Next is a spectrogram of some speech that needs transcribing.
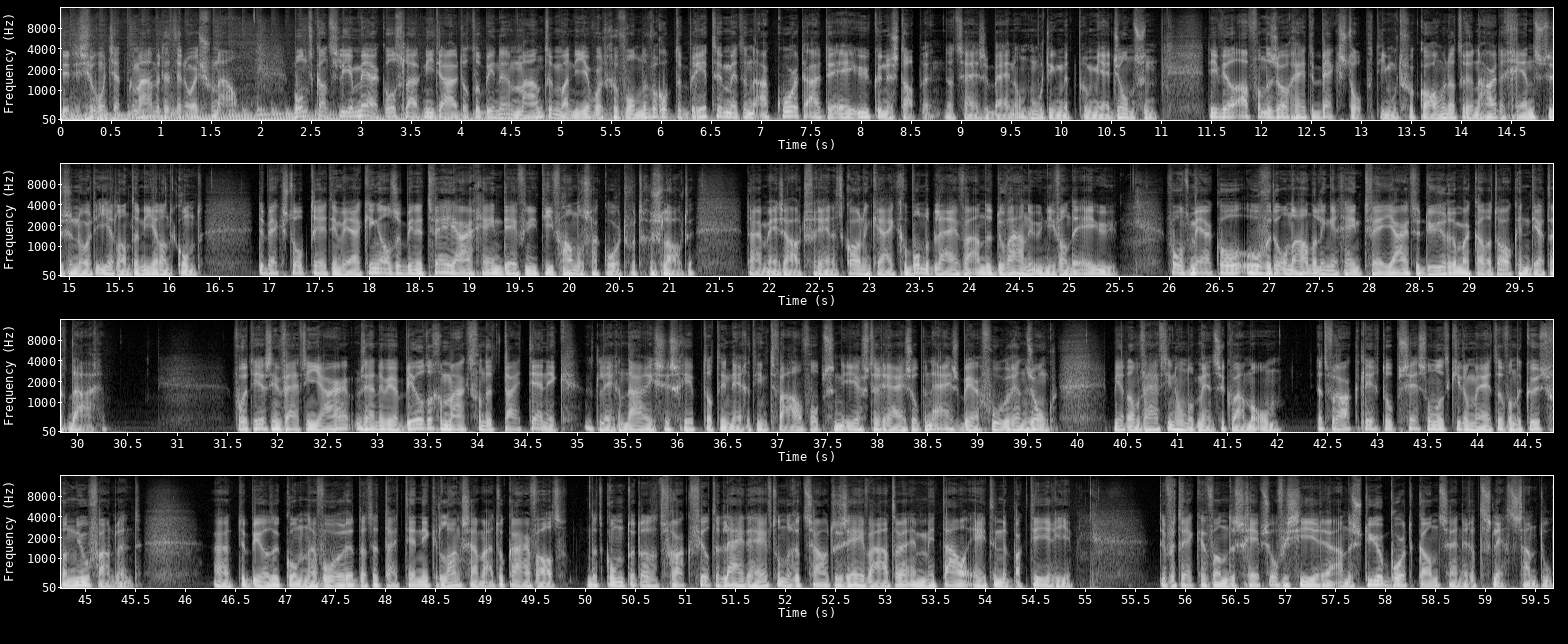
Dit is Jeroen Tjepkema met het NOS Journaal. Bondskanselier Merkel sluit niet uit dat er binnen een maand een manier wordt gevonden... waarop de Britten met een akkoord uit de EU kunnen stappen. Dat zei ze bij een ontmoeting met premier Johnson. Die wil af van de zogeheten backstop. Die moet voorkomen dat er een harde grens tussen Noord-Ierland en Ierland komt. De backstop treedt in werking als er binnen twee jaar geen definitief handelsakkoord wordt gesloten. Daarmee zou het Verenigd Koninkrijk gebonden blijven aan de douane-unie van de EU. Volgens Merkel hoeven de onderhandelingen geen twee jaar te duren, maar kan het ook in 30 dagen. Voor het eerst in 15 jaar zijn er weer beelden gemaakt van de Titanic. Het legendarische schip dat in 1912 op zijn eerste reis op een ijsberg voer en zonk. Meer dan 1500 mensen kwamen om. Het wrak ligt op 600 kilometer van de kust van Newfoundland. Uit de beelden komt naar voren dat de Titanic langzaam uit elkaar valt. Dat komt doordat het wrak veel te lijden heeft onder het zoute zeewater en metaaletende bacteriën. De vertrekken van de scheepsofficieren aan de stuurboordkant zijn er het slechtst aan toe.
